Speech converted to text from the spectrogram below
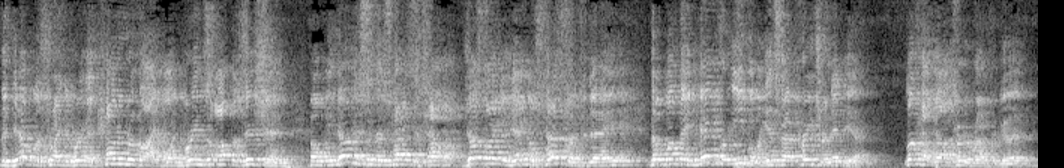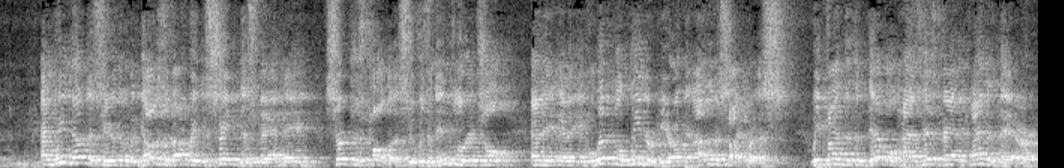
the devil is trying to bring a counter revival and brings opposition. But we notice in this passage how, just like in Daniel's testimony today, that what they meant for evil against that preacher in India, look how God turned around for good. And we notice here that when God is about ready to save this man named Sergius Paulus, who was an influential and a, and a political leader here on the island of Cyprus, we find that the devil has his band planted there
